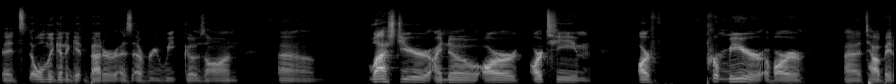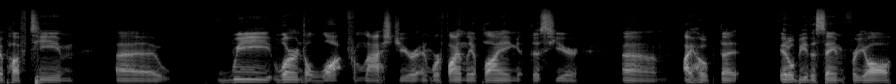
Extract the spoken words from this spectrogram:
it's only going to get better as every week goes on. Um, last year, I know our our team, our premiere of our uh, Tau Beta Puff team, uh, we learned a lot from last year, and we're finally applying it this year. Um, I hope that it'll be the same for y'all.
